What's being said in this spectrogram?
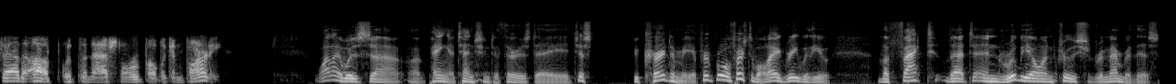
fed up with the National Republican Party. While I was uh, uh, paying attention to Thursday, it just occurred to me. Well, first of all, I agree with you. The fact that, and Rubio and Cruz should remember this,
